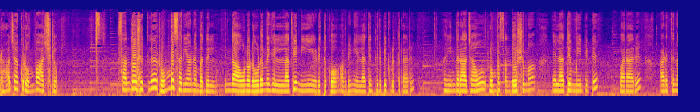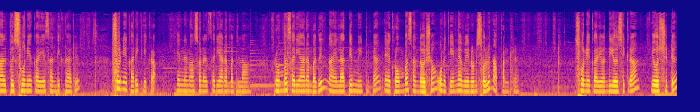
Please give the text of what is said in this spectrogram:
ராஜாவுக்கு ரொம்ப ஆச்சரியம். சந்தோஷத்தில் ரொம்ப சரியான பதில். இந்த உன்னோட உடைமைகள் எல்லாத்தையும் நீயே எடுத்துக்கோ அப்படின்னு எல்லாத்தையும் திருப்பி கொடுத்துறாரு. இந்த ராஜாவும் ரொம்ப சந்தோஷமாக எல்லாத்தையும் மீட்டுட்டு வராரு. அடுத்த நாள் போய் சூனியக்காரியை சந்திக்கிறாரு. சூனியக்காரி கேட்குறா என்ன நான் சொன்னது சரியான பதிலா? ரொம்ப சரியான பதில். நான் எல்லாத்தையும் மீட்டுட்டேன். எனக்கு ரொம்ப சந்தோஷம். உனக்கு என்ன வேணும்னு சொல்லி நான் பண்ணுறேன் சூனியக்காரி வந்து யோசிக்கிறா. யோசிச்சுட்டு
